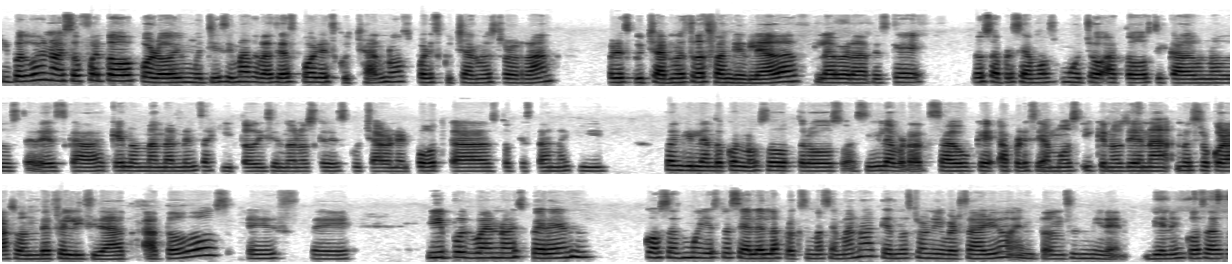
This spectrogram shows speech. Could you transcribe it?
y pues bueno, eso fue todo por hoy. Muchísimas gracias por escucharnos, por escuchar nuestro rant, por escuchar nuestras fangirleadas. La verdad es que los apreciamos mucho a todos y cada uno de ustedes, cada que nos mandan mensajito diciéndonos que escucharon el podcast o que están aquí fangirleando con nosotros o así. La verdad es algo que apreciamos y que nos llena nuestro corazón de felicidad a todos. Este, Y pues bueno, esperen cosas muy especiales la próxima semana, que es nuestro aniversario. Entonces, miren, vienen cosas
